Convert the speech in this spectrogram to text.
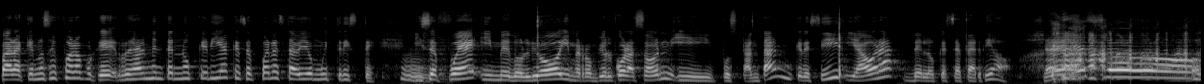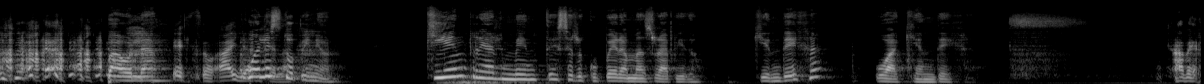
para que no se fuera, porque realmente no quería que se fuera, estaba yo muy triste. Y se fue y me dolió y me rompió el corazón y pues tan tan, crecí y ahora de lo que se perdió. ¡Eso! Paola, Eso, ay, ¿cuál es tu opinión? ¿Quién realmente se recupera más rápido? ¿Quién deja o a quién deja? A ver,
